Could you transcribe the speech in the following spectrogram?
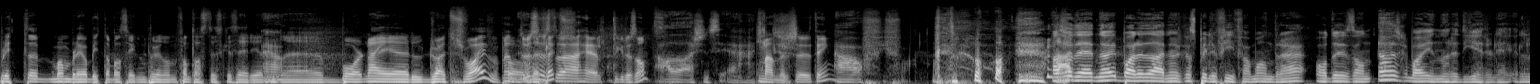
blitt eh, Man ble jo bitt av basillen pga. den fantastiske serien Ja. eh, Born, I Drive to Survive på Men du syns det er helt grusomt? Ja, det syns jeg er Manager-ting? Ja, fy faen. altså det, når, bare det der når du skal spille Fifa med andre, og det er sånn Ja, jeg skal bare inn og redigere le-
